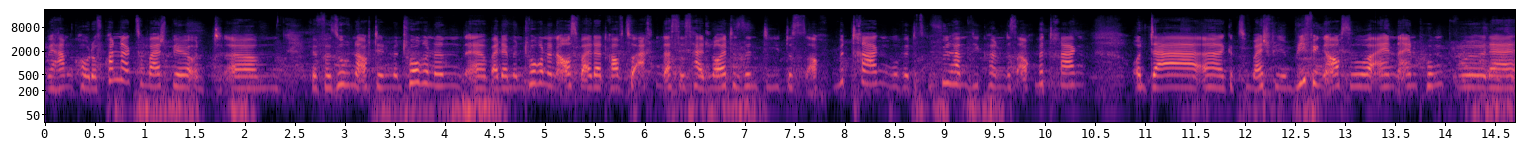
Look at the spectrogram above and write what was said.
wir haben Code of Conduct zum Beispiel und ähm, wir versuchen auch den Mentorinnen, äh, bei der Mentorinnenauswahl darauf zu achten, dass es halt Leute sind, die das auch mittragen, wo wir das Gefühl haben, die können das auch mittragen. Und da äh, gibt es zum Beispiel im Briefing auch so einen, einen Punkt, wo der,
